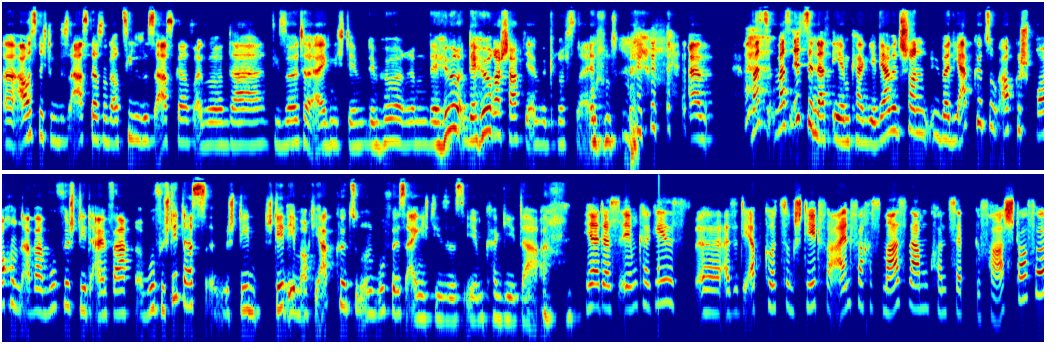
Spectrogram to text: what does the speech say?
äh, Ausrichtung des ASCAs und auch Ziele des ASCAs. Also da, die sollte eigentlich dem, dem Hörerinnen, der, Hör, der Hörerschaft ja im Begriff sein. ähm, was, was ist denn das EMKG? Wir haben jetzt schon über die Abkürzung auch gesprochen, aber wofür steht einfach, wofür steht das? Steht, steht eben auch die Abkürzung und wofür ist eigentlich dieses EMKG da? Ja, das EMKG ist, äh, also die Abkürzung steht für einfaches Maßnahmenkonzept Gefahrstoffe.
